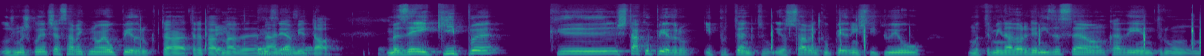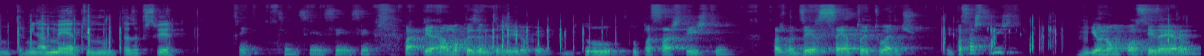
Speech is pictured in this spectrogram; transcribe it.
os meus clientes já sabem que não é o Pedro que está a tratar de nada na área ambiental, mas é a equipa que está com o Pedro e, portanto, eles sabem que o Pedro instituiu uma determinada organização cá dentro, um determinado método, estás a perceber? Sim, sim, sim, sim, sim. Pá, há uma coisa muito gira, ok? Tu, tu passaste isto, estás-me a dizer, 7, 8 anos, e passaste por isto. E eu não me considero,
